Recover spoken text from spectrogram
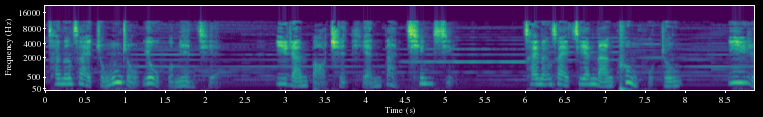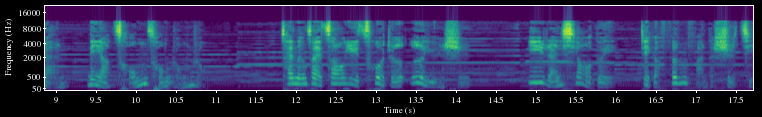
才能在种种诱惑面前，依然保持恬淡清醒；才能在艰难困苦中，依然那样从从容容；才能在遭遇挫折厄运时，依然笑对这个纷繁的世界；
